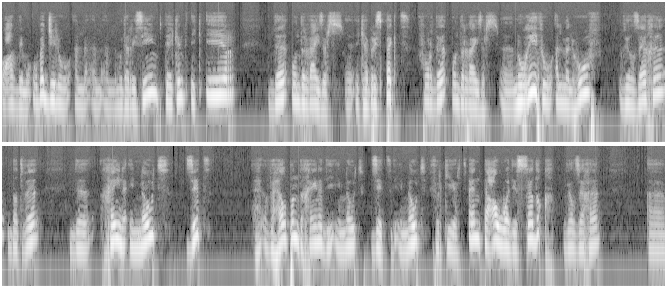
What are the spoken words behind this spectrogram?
أعظمو أبجلو المدرسين بتكنت إكئير دي onderwijzers. Ik آه، heb respect. Voor de onderwijzers. Uh, Nurithu al-malhoef wil zeggen dat we degene in nood zit, we helpen degene die in nood zit, die in nood verkeert. En ta'awwadi sidq wil zeggen uh,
